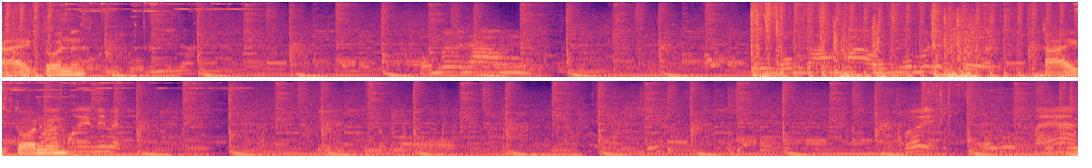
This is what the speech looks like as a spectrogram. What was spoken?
ตายตัวหนึงผมนี่นะผมไม่ทำถึงผมทำมาผมก็ไม่ได้เปิดตายอีกตัวหนึงทำแค่นี้แบบเฮ้ยไหนอะ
